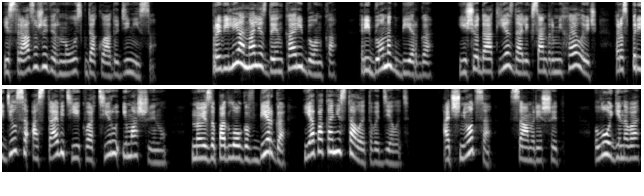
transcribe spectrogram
И сразу же вернулась к докладу Дениса. Провели анализ ДНК ребенка. Ребенок Берга. Еще до отъезда Александр Михайлович распорядился оставить ей квартиру и машину. Но из-за подлогов Берга я пока не стал этого делать. Очнется, сам решит. Логинова,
